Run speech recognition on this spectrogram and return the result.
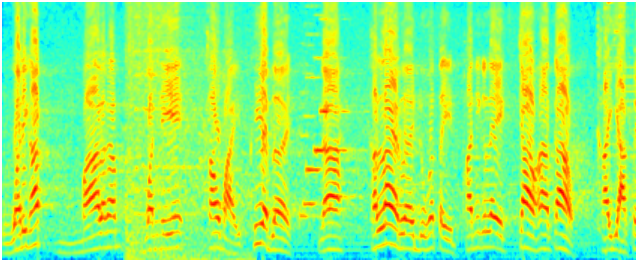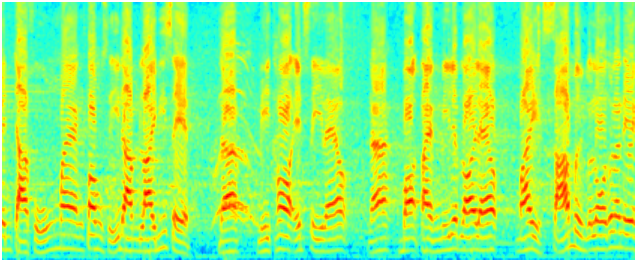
สวัสดีครับ มาแล้วครับ วันนี้เข้าใหม่เพียบเลยนะคันแรกเลยดูคติพันนิกเลข 959 ใครอยากเป็นจ่าฝูงแม่งต้องสีดำลายพิเศษนะมีท่อ SC แล้วนะเบาะแต่งมีเรียบร้อยแล้ว ไม่30,000กว่าโลเท่านั้นเอง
